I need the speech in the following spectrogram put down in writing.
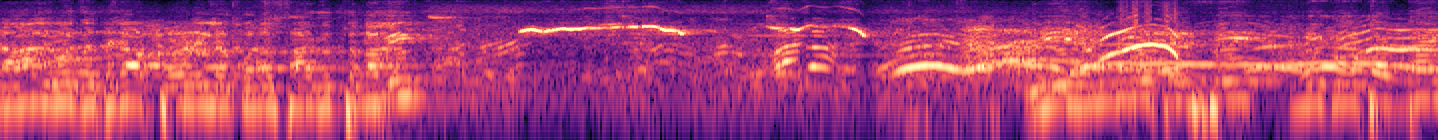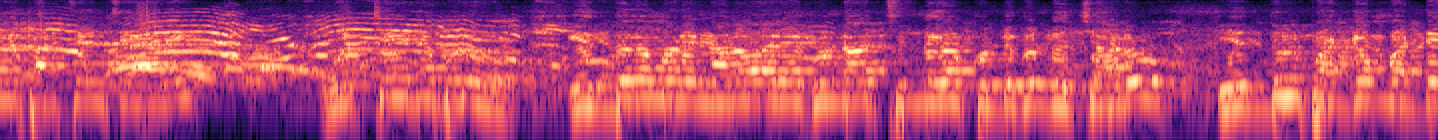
నాలుగో జతగా పోటీలు కొనసాగుతున్నవి. మీ అందరూ కలిసి మీకు వచ్చేటప్పుడు ఎద్దుల మరి నడవలేకుండా చిన్నగా కుట్టుకుంటూ వచ్చాడు ఎద్దులు పగ్గం పట్టి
